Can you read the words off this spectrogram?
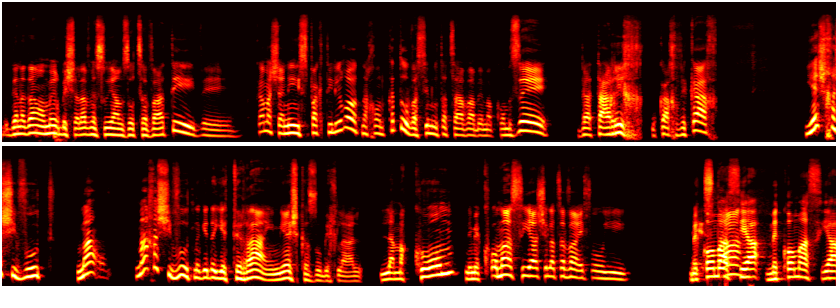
בן אדם אומר בשלב מסוים זו צוואתי, וכמה שאני הספקתי לראות, נכון, כתוב עשינו את הצוואה במקום זה, והתאריך הוא כך וכך. יש חשיבות, מה, מה החשיבות, נגיד, היתרה, אם יש כזו בכלל, למקום, למקום העשייה של הצבא, איפה היא מקום העשייה, מקום העשייה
